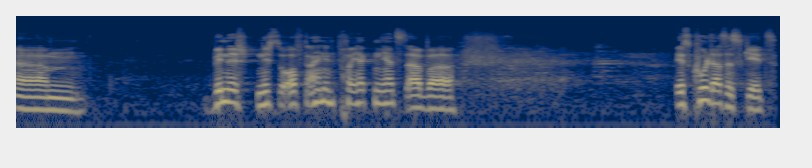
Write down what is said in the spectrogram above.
Ähm, bin ich nicht so oft ein in Projekten jetzt, aber ist cool, dass es geht.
